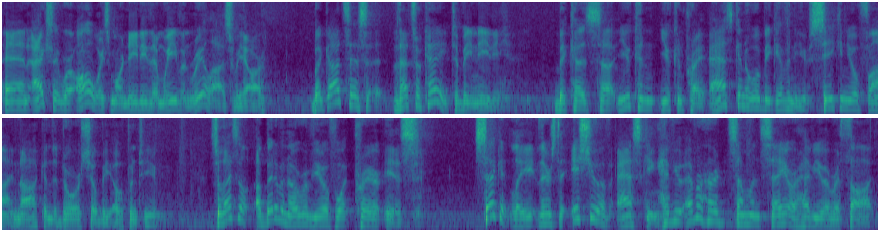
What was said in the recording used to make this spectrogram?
And actually, we're always more needy than we even realize we are. But God says that's okay to be needy because uh, you, can, you can pray. Ask and it will be given to you. Seek and you'll find. Knock and the door shall be open to you. So that's a, a bit of an overview of what prayer is. Secondly, there's the issue of asking. Have you ever heard someone say, or have you ever thought,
